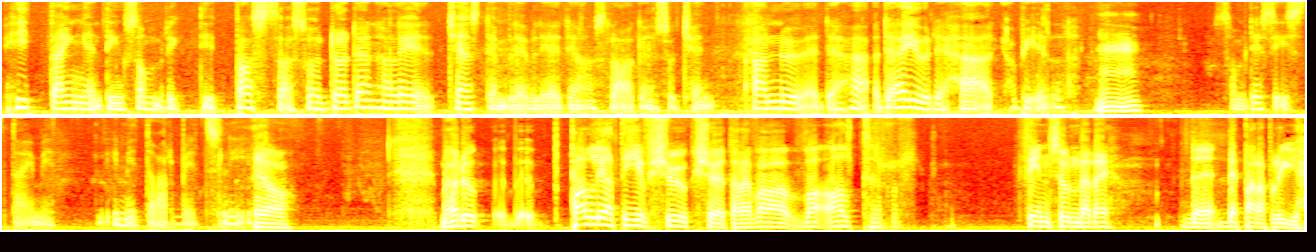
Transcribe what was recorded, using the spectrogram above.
hittade ingenting som riktigt passade, så då den här tjänsten blev lediganslagen så kände jag, nu är det här, det är ju det här jag vill. Mm. Som det sista i mitt i mitt arbetsliv. Ja. Men hör du, palliativ sjukskötare, vad, vad allt finns under det, det, det paraplyet?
